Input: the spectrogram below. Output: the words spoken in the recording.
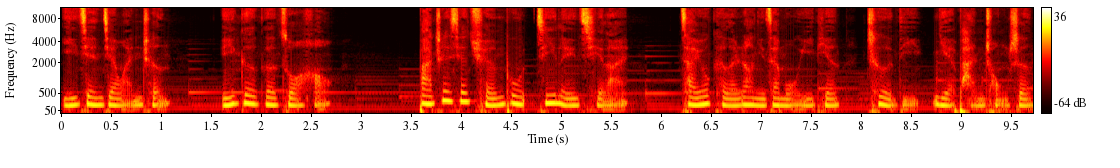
一件件完成，一个个做好。”把这些全部积累起来，才有可能让你在某一天彻底涅槃重生。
